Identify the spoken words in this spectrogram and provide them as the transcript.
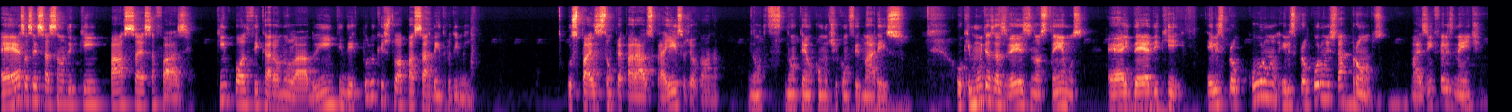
é essa sensação de quem passa essa fase. Quem pode ficar ao meu lado e entender tudo o que estou a passar dentro de mim? Os pais estão preparados para isso, Giovana? Não, não tenho como te confirmar isso. O que muitas das vezes nós temos é a ideia de que eles procuram, eles procuram estar prontos, mas infelizmente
